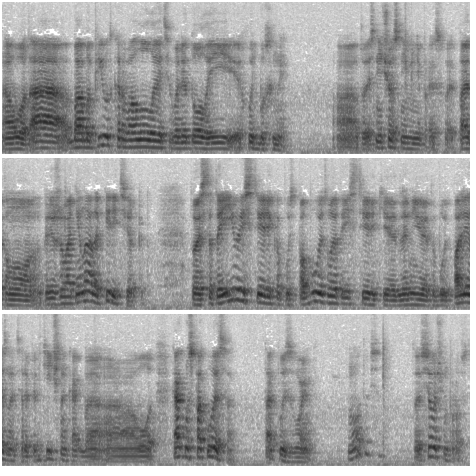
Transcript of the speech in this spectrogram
Вот. А бабы пьют корвалолы, эти валидолы и хоть бы хны. А, то есть ничего с ними не происходит. Поэтому переживать не надо, перетерпит. То есть это ее истерика, пусть побудет в этой истерике, для нее это будет полезно, терапевтично, как бы, а, вот. Как успокоиться, так пусть звонит. Ну вот и все. То есть все очень просто.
